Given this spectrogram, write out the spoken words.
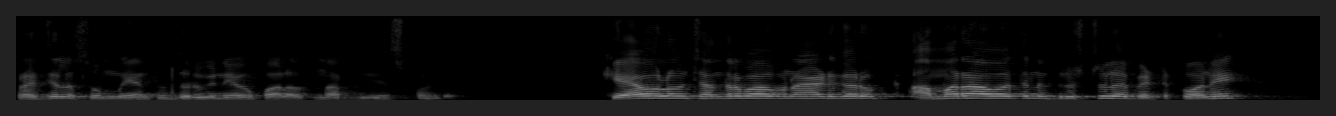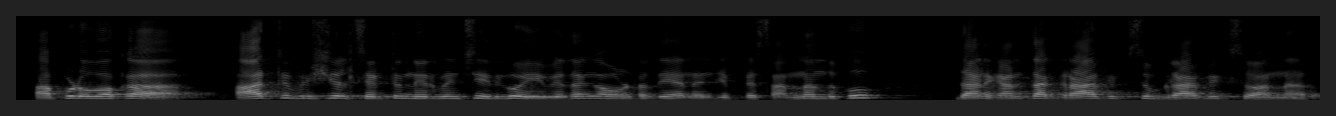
ప్రజల సొమ్ము ఎంత దుర్వినియోగ పాలవుతుందో అర్థం చేసుకోండి. కేవలం చంద్రబాబు నాయుడు గారు అమరావతిని దృష్టిలో పెట్టుకొని అప్పుడు ఒక ఆర్టిఫిషియల్ సెట్ నిర్మించి ఇదిగో ఈ విధంగా ఉంటుంది అని చెప్పేసి అన్నందుకు దానికి అంతా గ్రాఫిక్స్ గ్రాఫిక్స్ అన్నారు.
